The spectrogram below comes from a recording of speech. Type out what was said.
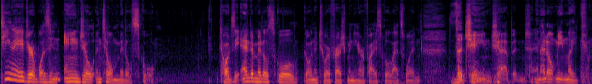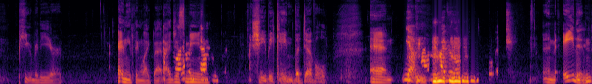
teenager was an angel until middle school. towards the end of middle school, going into our freshman year of high school, that's when the change happened. And I don't mean like puberty or anything like that. I just mean she became the devil. And Yeah, I'm a five-year-old. and Aiden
